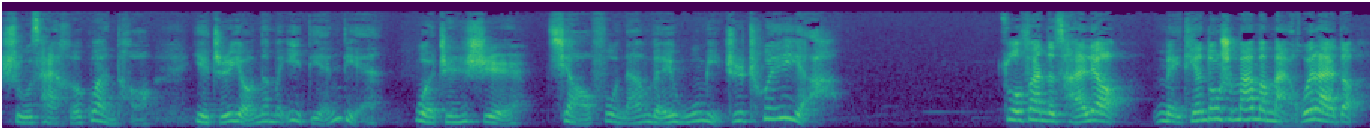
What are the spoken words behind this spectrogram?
蔬菜和罐头也只有那么一点点。我真是巧妇难为无米之炊呀。做饭的材料每天都是妈妈买回来的，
